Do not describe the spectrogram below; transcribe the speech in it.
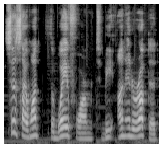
Since I want the waveform to be uninterrupted,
